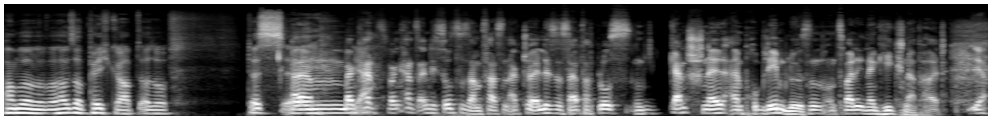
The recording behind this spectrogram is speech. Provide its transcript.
haben wir, haben Pech gehabt. Also das, äh, ähm, man ja. kann es eigentlich so zusammenfassen. Aktuell ist es einfach bloß ganz schnell ein Problem lösen, und zwar die Energieknappheit. Ja.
